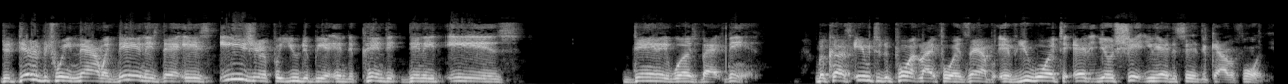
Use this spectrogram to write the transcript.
the difference between now and then is that it's easier for you to be an independent than it is than it was back then. Because even to the point, like for example, if you wanted to edit your shit, you had to send it to California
